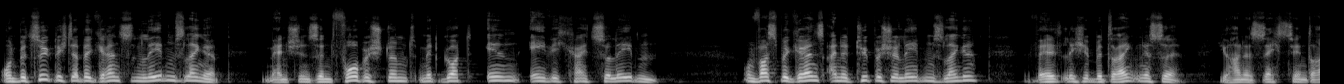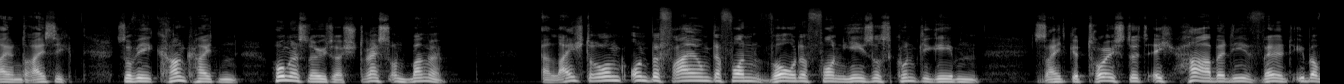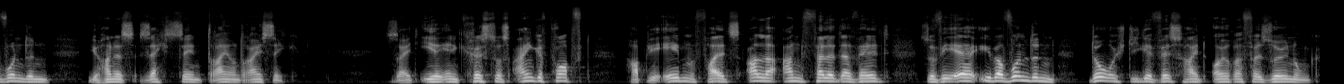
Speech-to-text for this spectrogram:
Und bezüglich der begrenzten Lebenslänge, Menschen sind vorbestimmt, mit Gott in Ewigkeit zu leben. Und was begrenzt eine typische Lebenslänge? Weltliche Bedrängnisse, Johannes 16, 33, sowie Krankheiten, Hungersnöte, Stress und Bange. Erleichterung und Befreiung davon wurde von Jesus kundgegeben. Seid getröstet, ich habe die Welt überwunden. Johannes 16, 33. Seid ihr in Christus eingepropft, habt ihr ebenfalls alle Anfälle der Welt, so wie er überwunden, durch die Gewissheit eurer Versöhnung.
